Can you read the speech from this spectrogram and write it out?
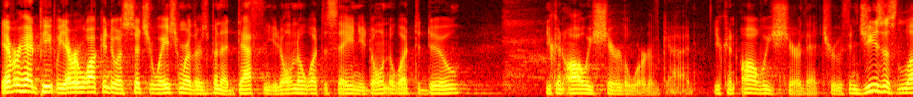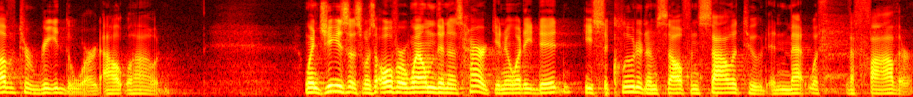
You ever had people, you ever walk into a situation where there's been a death and you don't know what to say and you don't know what to do? You can always share the Word of God. You can always share that truth. And Jesus loved to read the Word out loud. When Jesus was overwhelmed in his heart, you know what he did? He secluded himself in solitude and met with the Father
